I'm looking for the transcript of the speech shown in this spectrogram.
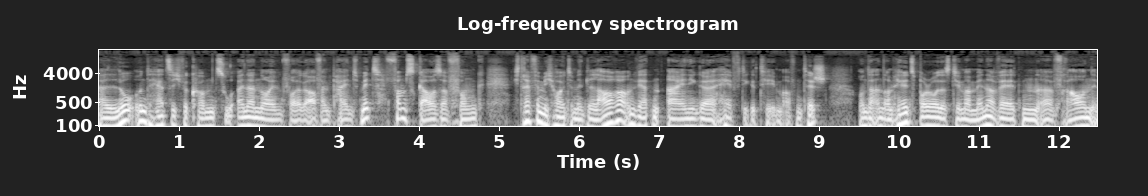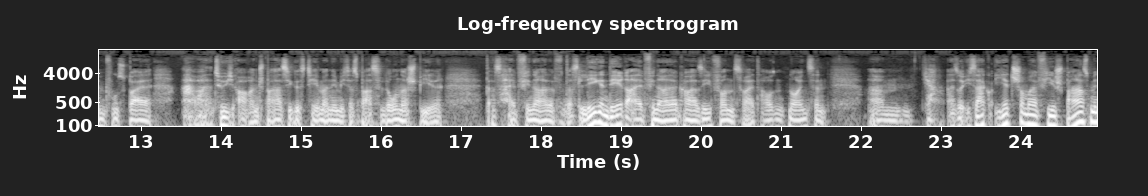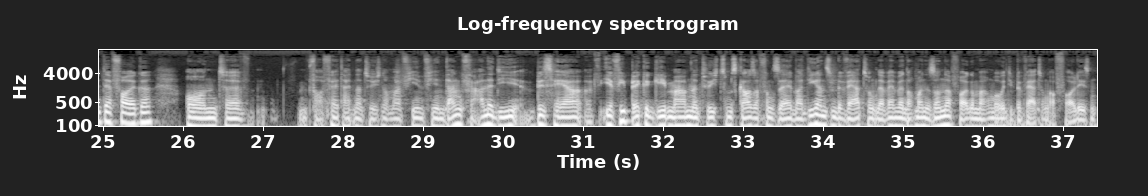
Hallo und herzlich willkommen zu einer neuen Folge auf ein Pint mit vom Scouser Funk. Ich treffe mich heute mit Laura und wir hatten einige heftige Themen auf dem Tisch. Unter anderem Hillsborough, das Thema Männerwelten, äh, Frauen im Fußball, aber natürlich auch ein spaßiges Thema, nämlich das Barcelona-Spiel, das Halbfinale, das legendäre Halbfinale quasi von 2019. Ähm, ja, also ich sage jetzt schon mal viel Spaß mit der Folge und äh, im Vorfeld halt natürlich nochmal vielen, vielen Dank für alle, die bisher ihr Feedback gegeben haben, natürlich zum Scouserfunk selber, die ganzen Bewertungen, da werden wir nochmal eine Sonderfolge machen, wo wir die Bewertung auch vorlesen.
